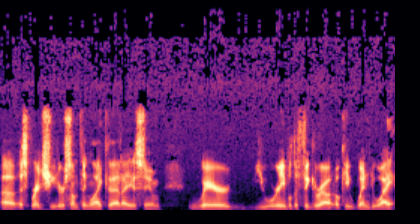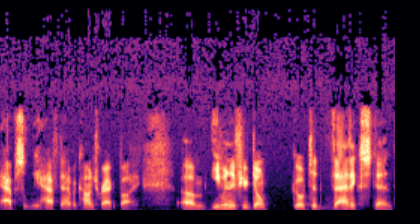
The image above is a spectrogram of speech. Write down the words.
uh, a spreadsheet or something like that. I assume where you were able to figure out, okay, when do I absolutely have to have a contract by? Um, even if you don't go to that extent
